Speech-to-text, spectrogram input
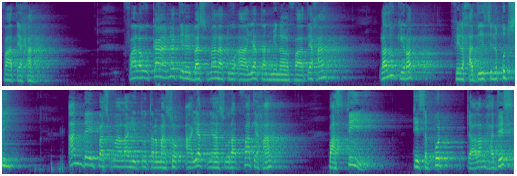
Fatihah. Falau kanatil basmalatu ayatan minal fatihah lalu kirat fil hadisil qudsi. Andai basmalah itu termasuk ayatnya surat fatihah, pasti disebut dalam hadis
